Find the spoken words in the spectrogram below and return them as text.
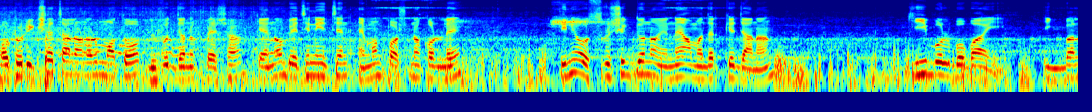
অটোরিকশা চালানোর মতো বিপজ্জনক পেশা কেন বেছে নিয়েছেন এমন প্রশ্ন করলে তিনি অশ্রুসিগ্ধ নয়নে আমাদেরকে জানান, কি বলব ভাই? ইকবাল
